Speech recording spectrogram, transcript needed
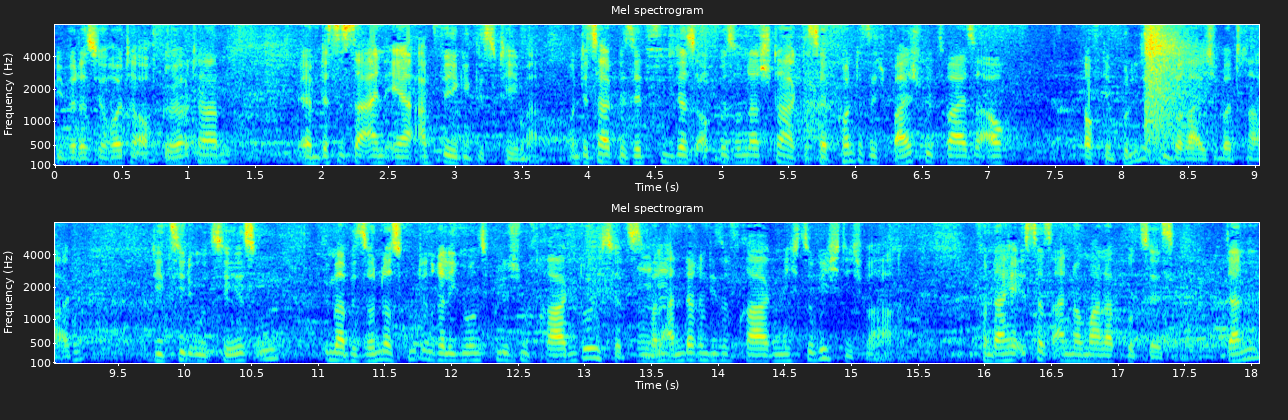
wie wir das ja heute auch gehört haben. Ähm, das ist da ein eher abwegiges Thema. Und deshalb besetzen die das auch besonders stark. Deshalb konnte sich beispielsweise auch auf den politischen Bereich übertragen, die CDU, CSU immer besonders gut in religionspolitischen Fragen durchsetzen, mhm. weil anderen diese Fragen nicht so wichtig waren. Von daher ist das ein normaler Prozess. Dann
